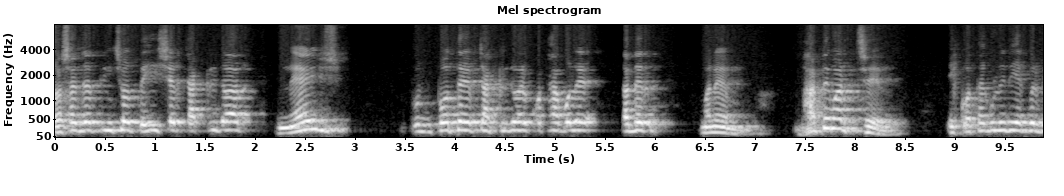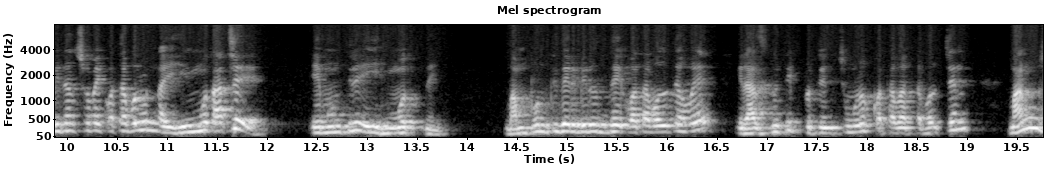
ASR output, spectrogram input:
দশ হাজার তিনশো তেইশের চাকরি দেওয়ার ন্যায় পথে চাকরি দেওয়ার কথা বলে তাদের মানে ভাতে মারছেন। এই কথাগুলি দিয়ে একবার বিধানসভায় কথা বলুন না, এই হিম্মত আছে? এই মন্ত্রীর এই হিম্মত নেই। বামপন্থীদের বিরুদ্ধে কথা বলতে হবে। রাজনৈতিক প্রতিনিধিমূলক কথাবার্তা বলছেন, মানুষ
